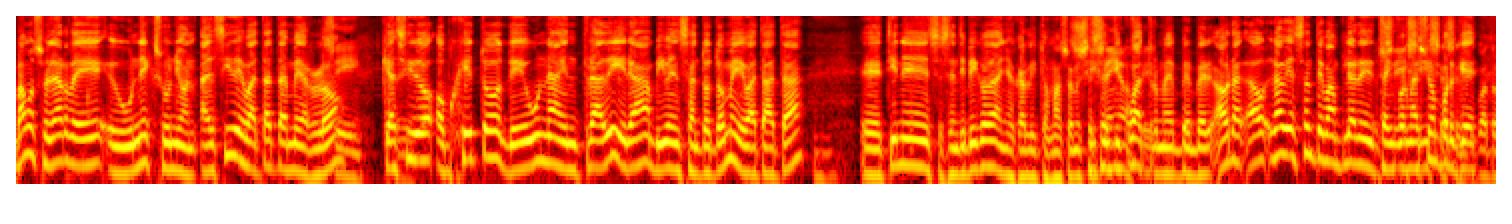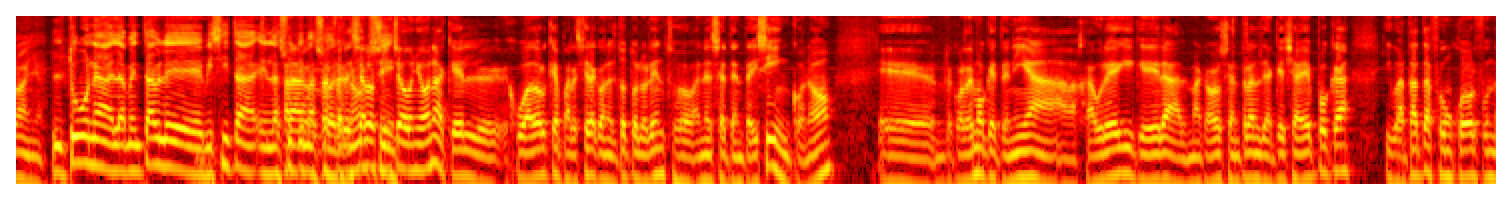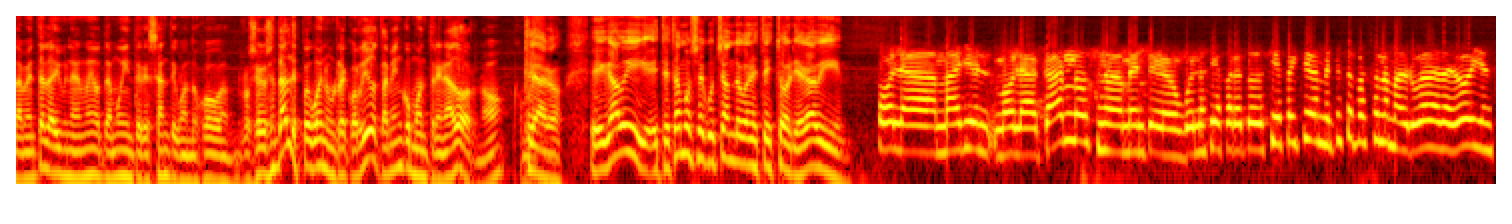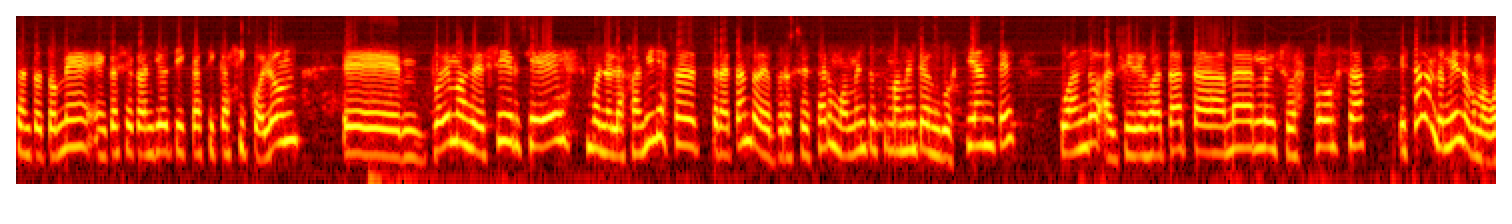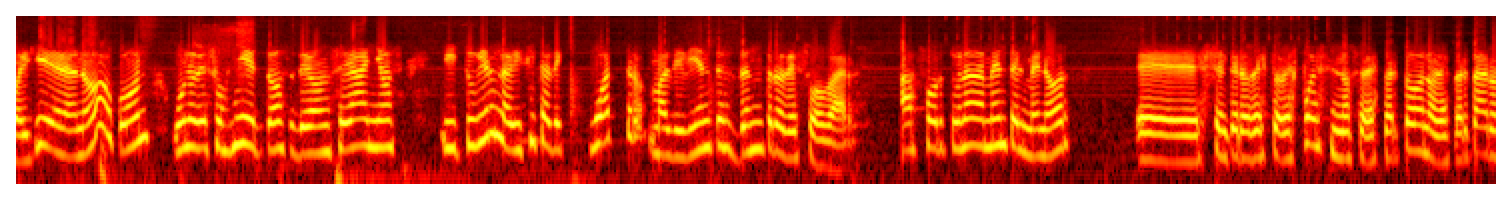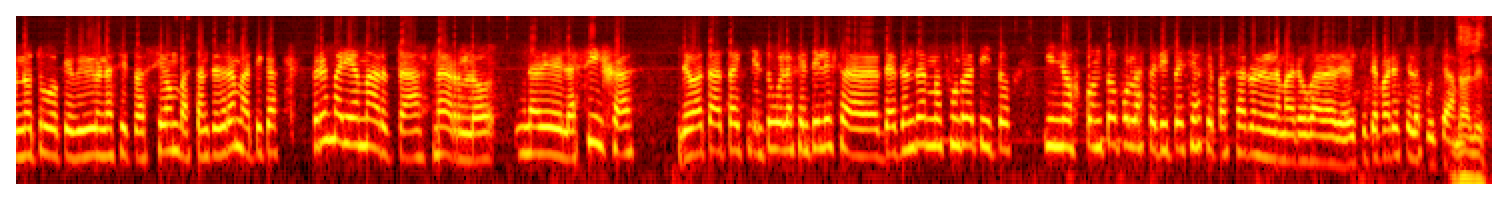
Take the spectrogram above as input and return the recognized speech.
vamos a hablar de un ex unión, Alcides Batata Merlo, Sí, que ha sí. sido objeto de una entradera, vive en Santo Tomé, Batata. Eh, tiene sesenta y pico de años, Carlitos, más o menos. Sí, 64. señor, me- me- me- ahora, ahora Gaby Asante va a ampliar esta Sí, información porque 64 años. tuvo una lamentable visita en las Para últimas horas. ¿no? a los hinchas de Unión, aquel jugador que apareciera con el Toto Lorenzo en el 75, ¿no? Eh, recordemos que tenía a Jauregui, que era el marcador central de aquella época, y Batata fue un jugador fundamental. Hay una anécdota muy interesante cuando jugó en Rosario Central. Después, bueno, un recorrido también como entrenador, ¿no? Como- Claro. Eh, Gaby, te estamos escuchando con esta historia, Gaby. Hola Mario, hola Carlos, nuevamente buenos días para todos. Sí, efectivamente, eso pasó en la madrugada de hoy en Santo Tomé, en calle Candiotti, casi casi Colón. Eh, podemos decir que, bueno, la familia está tratando de procesar un momento sumamente angustiante cuando Alcides Batata Merlo y su esposa estaban durmiendo como cualquiera, ¿no? Con uno de sus nietos de 11 años y tuvieron la visita de cuatro malvivientes dentro de su hogar. Afortunadamente el menor eh, se enteró de esto después, no se despertó, no despertaron, no tuvo que vivir una situación bastante dramática, pero es María Marta Merlo, una de las hijas de Batata, quien tuvo la gentileza de atendernos un ratito y nos contó por las peripecias que pasaron en la madrugada de hoy. Si te parece, lo escuchamos. Dale.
